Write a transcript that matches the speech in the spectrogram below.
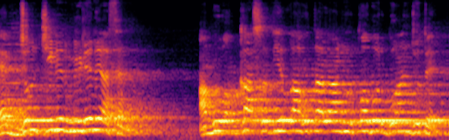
একজন চীনের মিডেলে আছেন। আবু কবর গুয়ানজুতে।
